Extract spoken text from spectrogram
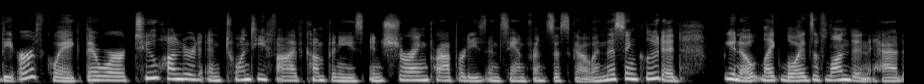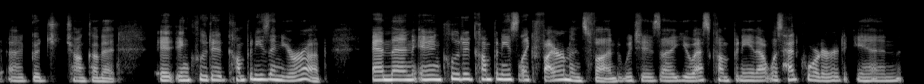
the earthquake, there were 225 companies insuring properties in San Francisco. And this included, you know, like Lloyd's of London had a good chunk of it. It included companies in Europe. And then it included companies like Fireman's Fund, which is a US company that was headquartered in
